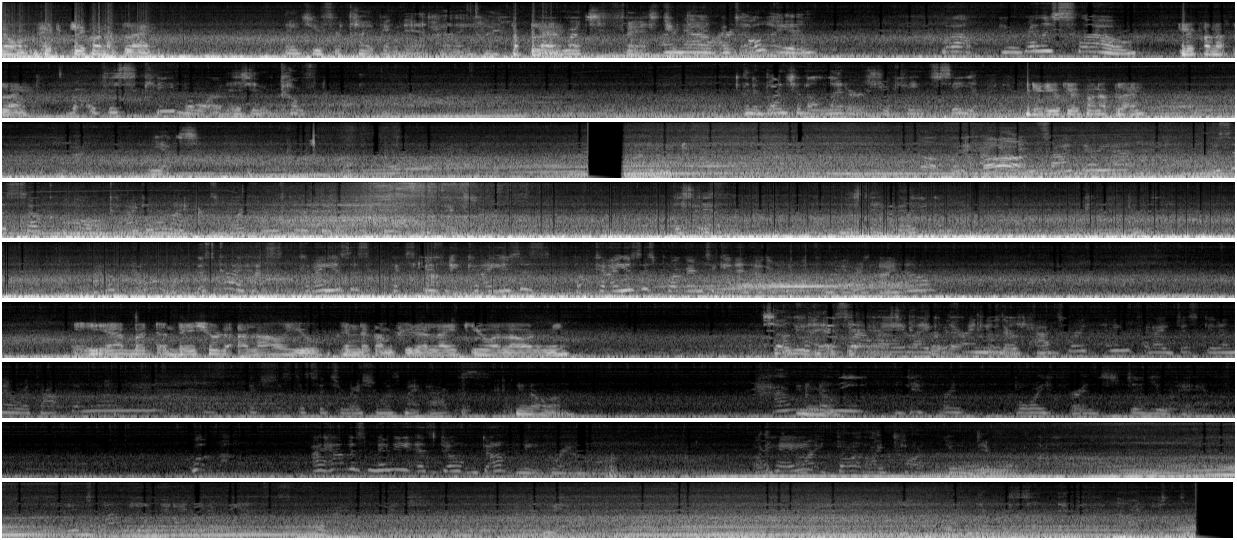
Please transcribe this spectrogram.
No, hit click on apply. Thank you for typing that, honey. Apply. You're much faster I know, I told I you. am. Well, you're really slow. Click on apply. Well, this keyboard isn't comfortable. And a bunch of the letters, you can't see them anymore. Did you click on apply? Yes. Oh, Wait, are you inside there yet? This is so cool. Can I get on my ex-boyfriend's computer and pull up some pictures? Is that, is that legal? Can you do that? I don't know. This guy has. Can I use this? Excuse me. Can I use this? Can I use this program to get in other people's computers I know? Yeah, but they should allow you in the computer like you allowed me. So you Okay, have is there a way, like, if I knew their permission. password thing, could I just get in there without them knowing me? It's it's just a situation with my ex. No. How No. many different boyfriends do you have? Well, I have as many as don't dump me, Grandma.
